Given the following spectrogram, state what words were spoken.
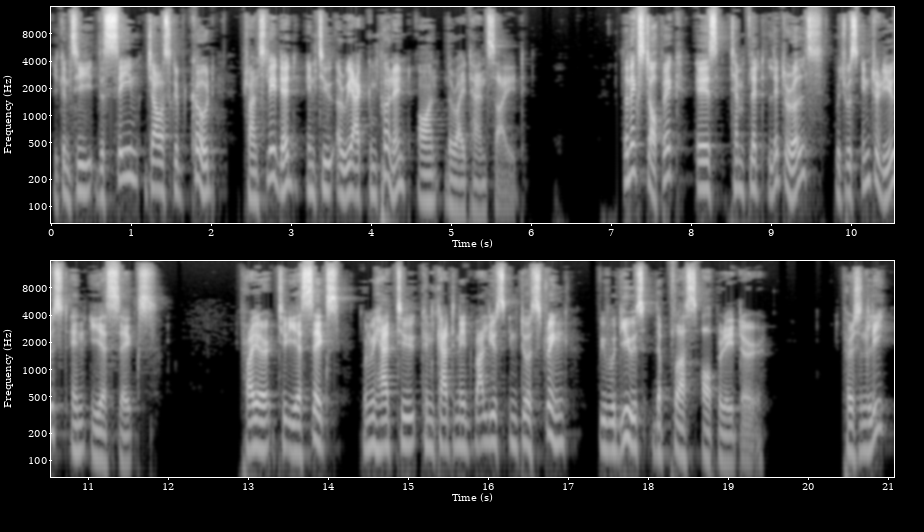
You can see the same JavaScript code translated into a React component on the right hand side. The next topic is template literals, which was introduced in ES6. Prior to ES6, when we had to concatenate values into a string, we would use the plus operator. Personally,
